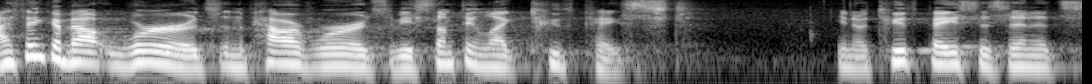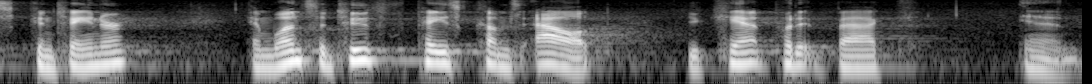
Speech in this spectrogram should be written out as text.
I think about words and the power of words to be something like toothpaste. You know, toothpaste is in its container, and once the toothpaste comes out, you can't put it back in.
